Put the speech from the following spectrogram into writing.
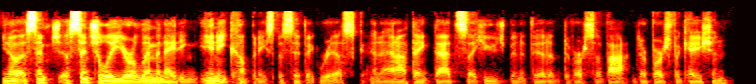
You know, essentially, you're eliminating any company-specific risk, and, and, I think that's a huge benefit of diversify, diversification.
